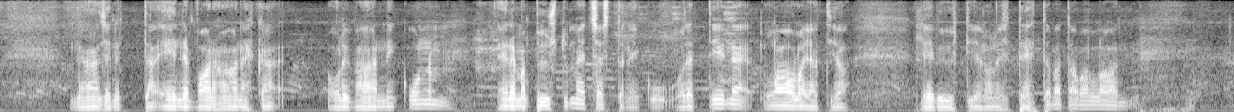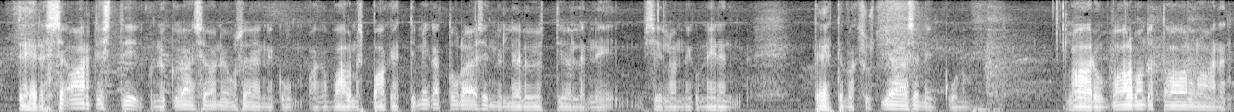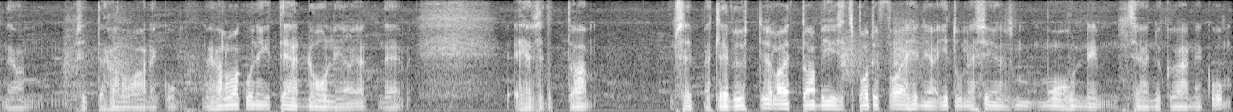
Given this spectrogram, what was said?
näen sen, että ennen vanhaan ehkä oli vähän niin kuin enemmän pystymetsästä, niin kuin otettiin ne laulajat ja levyyhtiöllä oli se tehtävä tavallaan tehdä se artisti, kun nykyään se on jo usein niin kuin aika valmis paketti, mikä tulee sinne levyyhtiölle, niin silloin niin kuin niiden tehtäväksi just jää se niin kuin laadun valvonta tavallaan, että ne on sitten haluaa, niin kuin, ne haluaa kuitenkin tehdä duunia ja ne eihän se, tota, se, että levyyhtiö laittaa biisit Spotifyhin ja iTunesiin muuhun, niin sehän nykyään niin kuin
